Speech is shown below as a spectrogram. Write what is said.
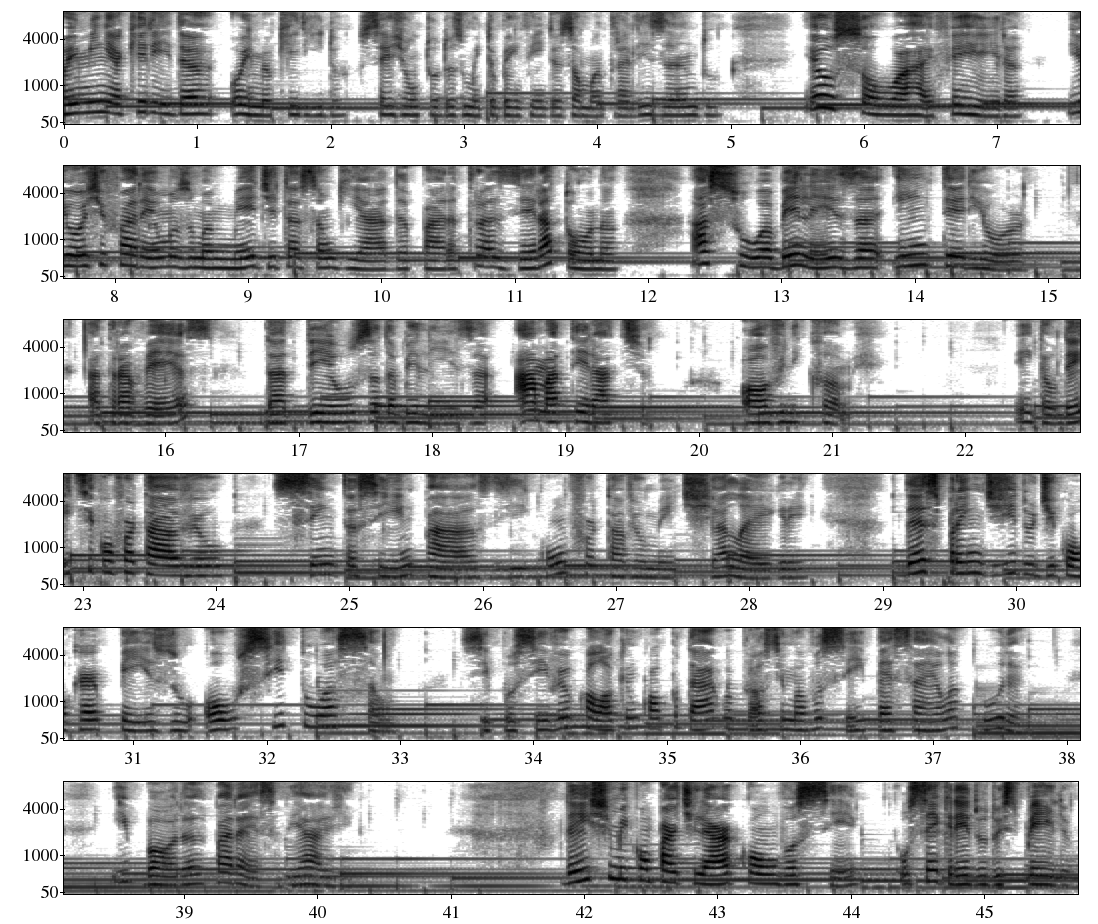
Oi, minha querida, oi, meu querido, sejam todos muito bem-vindos ao Mantralizando. Eu sou a Rai Ferreira e hoje faremos uma meditação guiada para trazer à tona a sua beleza interior através da deusa da beleza Amaterasu, Ovni Kamer. Então, deite-se confortável, sinta-se em paz e confortavelmente alegre desprendido de qualquer peso ou situação. Se possível, coloque um copo d'água próximo a você e peça a ela cura. E bora para essa viagem. Deixe-me compartilhar com você o segredo do espelho.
